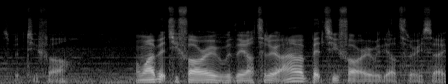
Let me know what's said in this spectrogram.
It's a bit too far. Am I a bit too far over with the artillery? I am a bit too far over with the artillery, so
